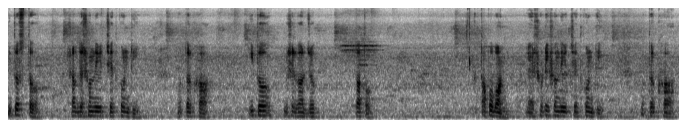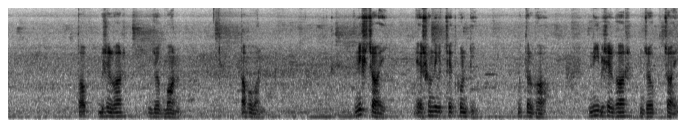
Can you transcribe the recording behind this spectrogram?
ইতস্ত শব্দের সন্ধি বিচ্ছেদ কোনটি? উত্তর খ। ইত ঘর যোগ তত। তপবন, এর সঠিক সন্ধি বিচ্ছেদ কোনটি? উত্তর খ। তপ বিশের ঘর যোগ বন। তপবন। নিশ্চয়, এর সন্ধি বিচ্ছেদ কোনটি? উত্তর ঘ। নি বিশের ঘর যোগ চয়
